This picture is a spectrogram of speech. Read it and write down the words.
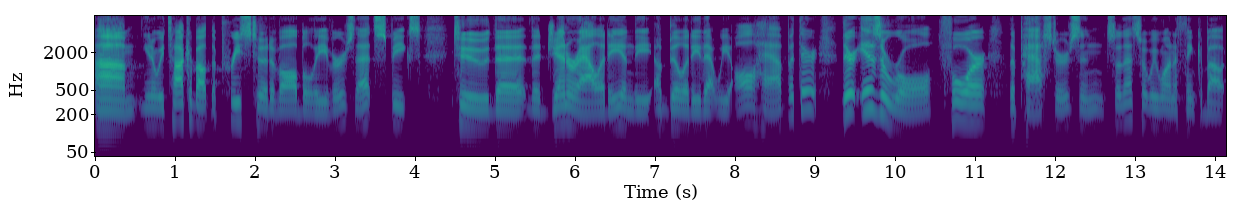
Um, you know, we talk about the priesthood of all believers. That speaks to the, the generality and the ability that we all have, but there, there is a role for the pastors, and so that's what we want to think about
